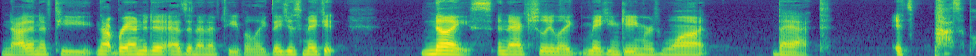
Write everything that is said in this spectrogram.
not NFT, not branded it as an NFT, but like they just make it nice and actually like making gamers want that. It's possible.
